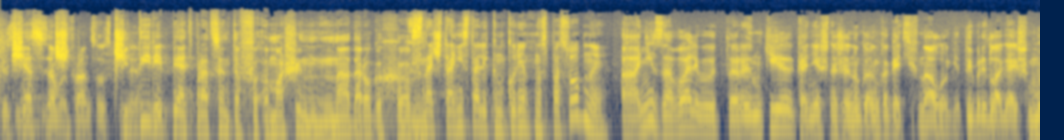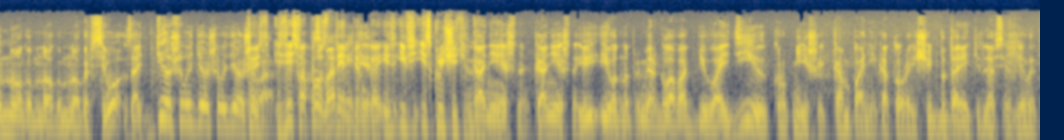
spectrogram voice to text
да. Сейчас 4-5% машин на дорогах... Э, Значит, они стали конкурентоспособны? А они заваливают рынки, конечно же. Ну, ну, какая технология? Ты предлагаешь много-много-много всего за дешево-дешево-дешево. То есть здесь вопрос Посмотрите. демпинга исключительно? Конечно, конечно. И, и вот, например, глава BYD, крупнейшей компании, которая еще и батарейки для всех делает,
